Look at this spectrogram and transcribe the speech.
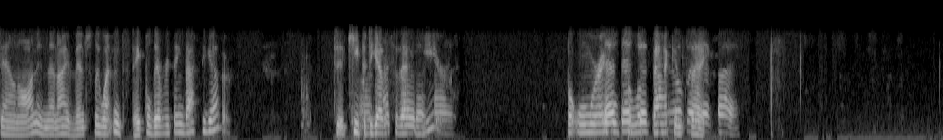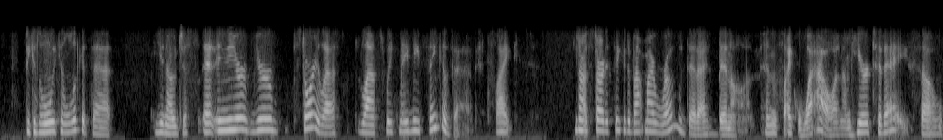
down on, and then I eventually went and stapled everything back together to keep Oh, it together for that great year. But when we're able That- that- to look back and say, advice. Because when we can look at that, you know, just and, and your your story last last week made me think of that. It's like, you know, I started thinking about my road that I've been on, and it's like, wow, and I'm here today. So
